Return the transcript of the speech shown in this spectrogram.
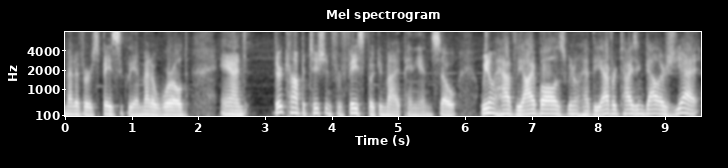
metaverse, basically, a meta world. And they're competition for Facebook, in my opinion. So we don't have the eyeballs, we don't have the advertising dollars yet,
